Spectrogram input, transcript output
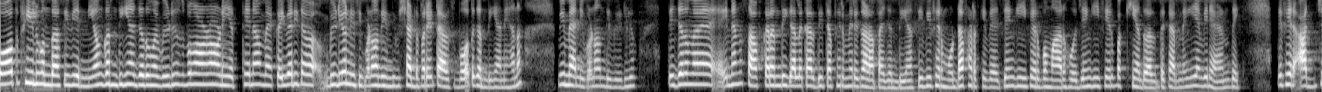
ਬਹੁਤ ਫੀਲ ਹੁੰਦਾ ਸੀ ਵੀ ਇੰਨੀਆਂ ਗੰਦੀਆਂ, ਜਦੋਂ ਮੈਂ ਵੀਡੀਓਜ਼ ਬਣਾਉਣੀ ਇੱਥੇ ਨਾ, ਮੈਂ ਕਈ ਵਾਰੀ ਤਾਂ ਵੀਡੀਓ ਨਹੀਂ ਸੀ ਬਣਾਉਂਦੀ ਹੁੰਦੀ ਵੀ ਛੱਡ ਪਰੇ ਟਾਈਲਸ ਬਹੁਤ ਗੰਦੀਆਂ ਨੇ ਹੈ ਨਾ ਵੀ ਮੈਂ ਨਹੀਂ ਬਣਾਉਂਦੀ ਵੀਡੀਓ ਅਤੇ ਜਦੋਂ ਮੈਂ ਇਹਨਾਂ ਨੂੰ ਸਾਫ਼ ਕਰਨ ਦੀ ਗੱਲ ਕਰਦੀ ਤਾਂ ਫਿਰ ਮੇਰੇ ਗਾਲਾਂ ਪੈ ਜਾਂਦੀਆਂ ਸੀ ਵੀ ਫਿਰ ਮੋਢਾ ਫੜ ਕੇ ਬਹਿ ਜਾਏਗੀ, ਫਿਰ ਬਿਮਾਰ ਹੋ ਜਾਏਗੀ, ਫਿਰ ਬੱਖੀਆਂ ਦਰਦ ਕਰਨਗੀਆਂ ਵੀ ਰਹਿਣ ਦੇ। ਅਤੇ ਫਿਰ ਅੱਜ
